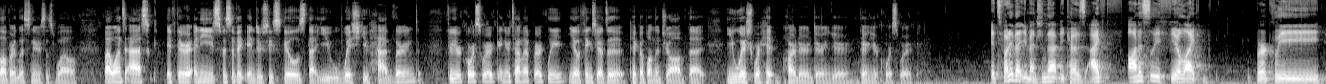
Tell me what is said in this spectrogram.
lot of our listeners as well. But I want to ask if there are any specific industry skills that you wish you had learned through your coursework and your time at Berkeley. You know, things you had to pick up on the job that you wish were hit harder during your during your coursework. It's funny that you mentioned that because I honestly feel like Berkeley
